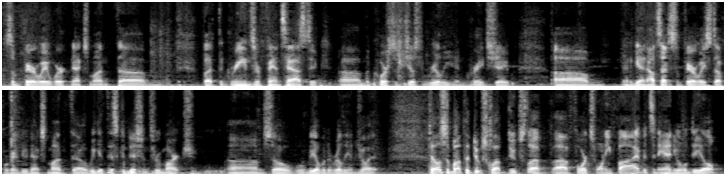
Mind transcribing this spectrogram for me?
some fairway work next month. Um, but the greens are fantastic. Um, the course is just really in great shape. Um, and again, outside of some fairway stuff we're going to do next month, uh, we get this condition through March. Um, so we'll be able to really enjoy it. Tell us about the Dukes Club. Dukes Club, uh, 425. It's an annual deal.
